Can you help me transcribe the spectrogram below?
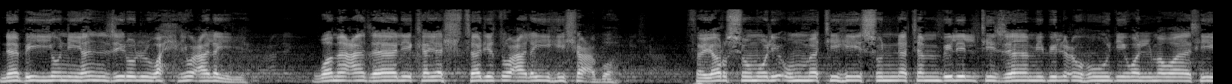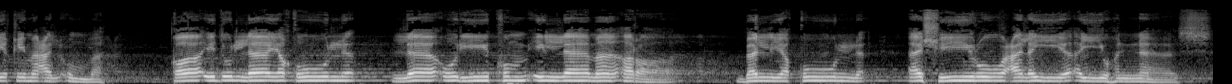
نبي ينزل الوحي عليه ومع ذلك يشترط عليه شعبه فيرسم لأمته سنة بالالتزام بالعهود والمواثيق مع الأمة. قائد لا يقول لا أريكم إلا ما أرى بل يقول أشيروا علي أيها الناس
